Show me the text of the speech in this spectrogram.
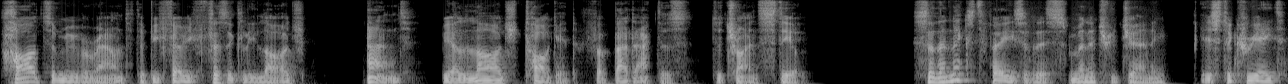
hard to move around, to be very physically large, and be a large target for bad actors to try and steal. So the next phase of this monetary journey is to create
